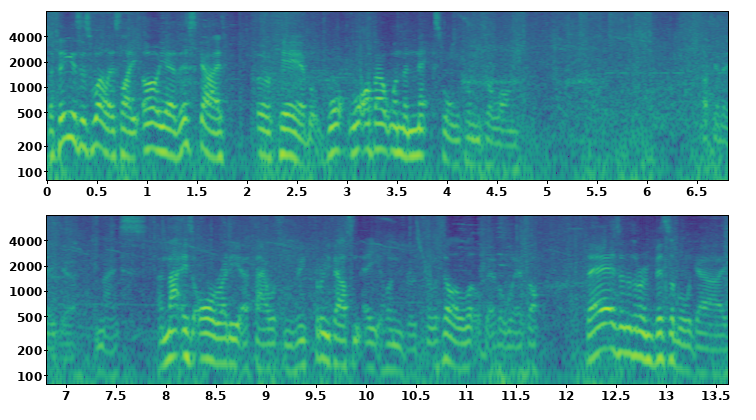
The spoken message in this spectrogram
The thing is as well, it's like, oh yeah, this guy's okay, but what what about when the next one comes along? Okay, there you go. Nice. And that is already a 1,000. I mean, 3,800, so we're still a little bit of a ways off. There's another invisible guy.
